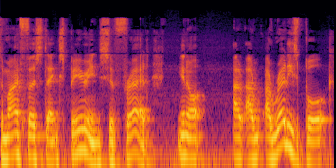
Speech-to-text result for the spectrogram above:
to my first experience of Fred. You know, I, I, read his book,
